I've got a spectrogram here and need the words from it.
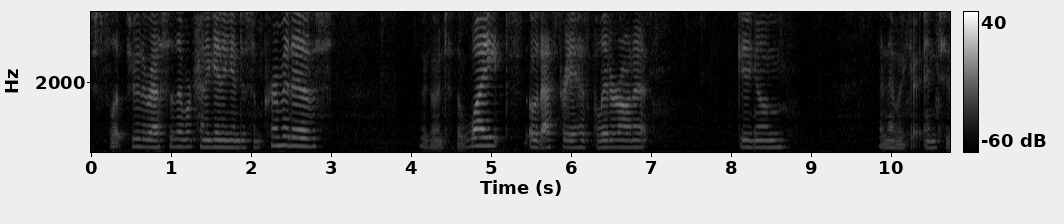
Just flip through the rest of them. We're kind of getting into some primitives. We go into the white. Oh, that's pretty. It has glitter on it gingham, and then we get into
